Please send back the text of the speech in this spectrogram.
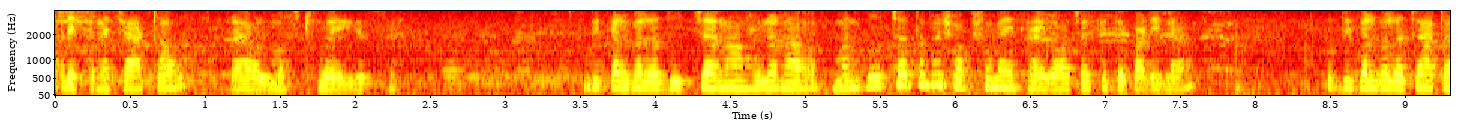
আর এখানে চাটাও প্রায় অলমোস্ট হয়ে গেছে। বিকালবেলা দুধ চা না হলে না মানে দুধ চা তো আমি সবসময় খাই, র চা খেতে পারি না। তো বিকালবেলা চাটা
